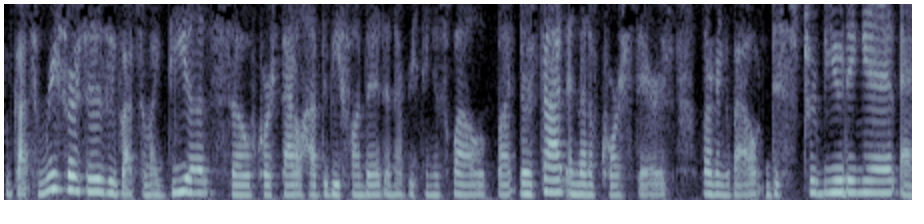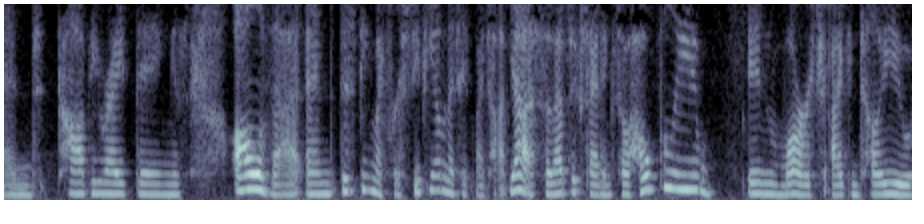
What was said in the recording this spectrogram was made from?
we've got some resources, we've got some ideas, so of course that'll have to be funded and everything as well. But there's that, and then of course there's learning about distributing it and copyright things, all of that. And this being my first EP, I'm gonna take my time. Yeah, so that's exciting. So hopefully in March, I can tell you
